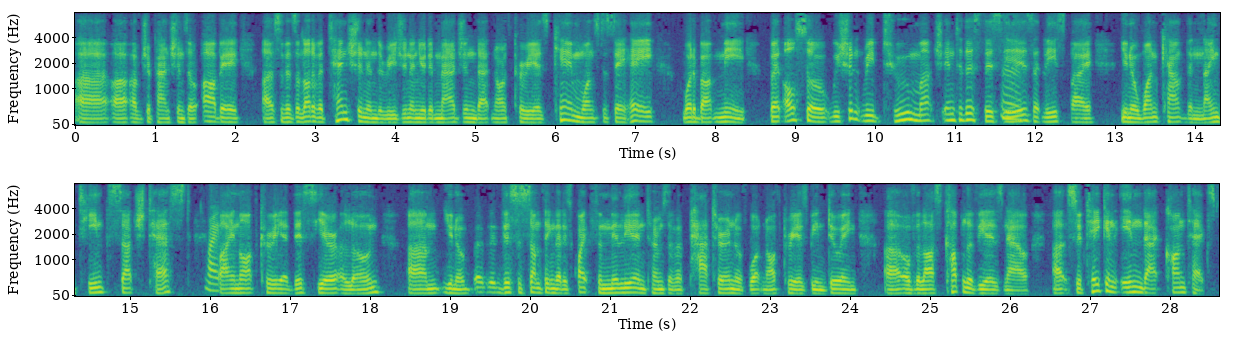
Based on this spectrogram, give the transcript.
uh, uh, of Japan, Shinzo Abe. Uh, so there's a lot of attention in the region, and you'd imagine that North Korea's Kim wants to say, hey, what about me? But also, we shouldn't read too much into this. This mm. is, at least by, you know, one count, the 19th such test right. by North Korea this year alone. Um, you know, this is something that is quite familiar in terms of a pattern of what North Korea has been doing uh, over the last couple of years now. Uh, so taken in that context,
